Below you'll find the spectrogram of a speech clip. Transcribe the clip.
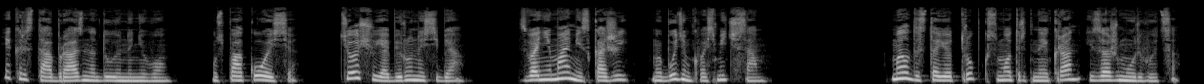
и крестообразно дую на него. Успокойся. Тещу я беру на себя. Звони маме и скажи, мы будем к восьми часам. Мэл достает трубку, смотрит на экран и зажмуривается.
